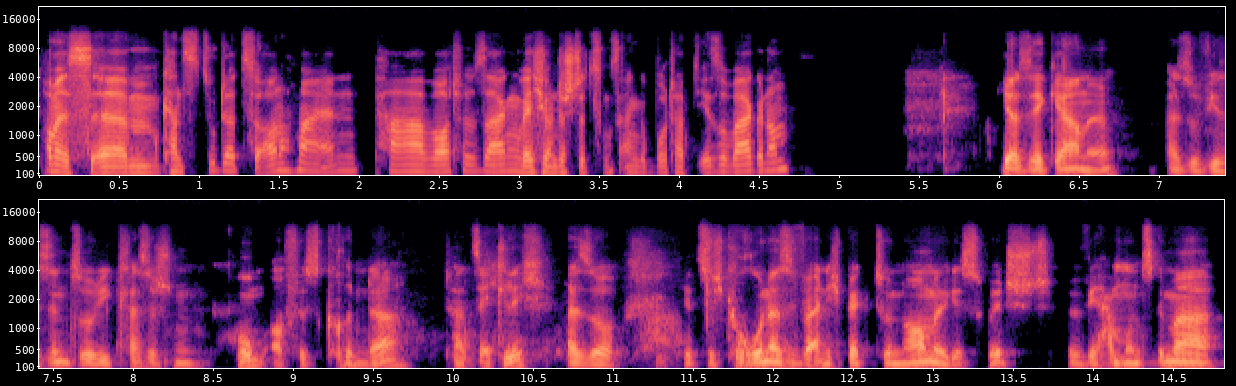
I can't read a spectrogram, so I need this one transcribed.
Thomas, ähm, kannst du dazu auch noch mal ein paar Worte sagen? Welche Unterstützungsangebote habt ihr so wahrgenommen? Ja, sehr gerne. Also wir sind so die klassischen Homeoffice-Gründer tatsächlich. Also jetzt durch Corona sind wir eigentlich back to normal geswitcht. Wir haben uns immer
